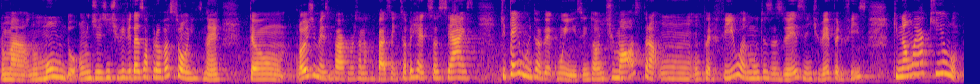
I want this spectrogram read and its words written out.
numa, num mundo onde a gente vive das aprovações, né? Então, hoje mesmo estava conversando com um paciente sobre redes sociais que tem muito a ver com isso. Então, a gente mostra um, um, perfil, muitas das vezes a gente vê perfis que não é aquilo.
